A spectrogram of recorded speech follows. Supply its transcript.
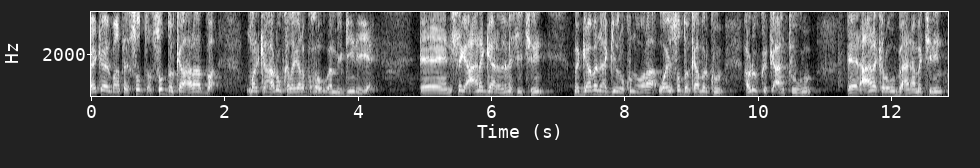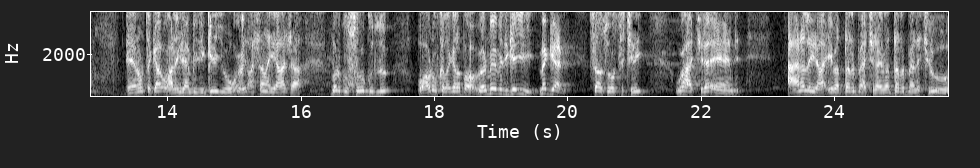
ay ka irmaantahay soddon soddonka halaadba marka hadhuubka lagala baxo waa midgeynaya isaga caano gaara lama sii jirin magaabadaa geelu ku noolaa. Waayo soddonkaa markuu hadhuubka ka cantuugo caano kaloo u baahnaa ma jirin. Horta kaa waxaa la yidhaha midigeeyo wuxuu ilaashanayaa hasha markuu soo godlo oo hadhuubka lagala baxo. Warmee midigeeyihii ma gaabi. Saasuu horta jiray. Waxaa jira caano la yidhaha ibadar baa jira ibadar baa la jira oo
